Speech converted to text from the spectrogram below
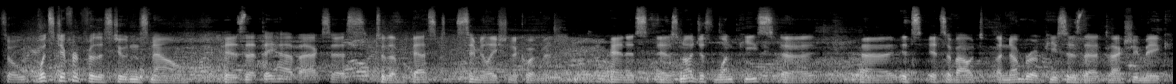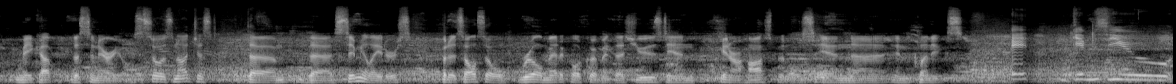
So what's different for the students now is that they have access to the best simulation equipment, and it's and it's not just one piece. Uh, uh, it's it's about a number of pieces that actually make make up the scenarios. So it's not just the the simulators, but it's also real medical equipment that's used in in our hospitals, in uh, in clinics. It gives you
